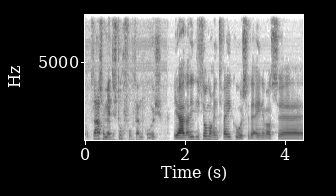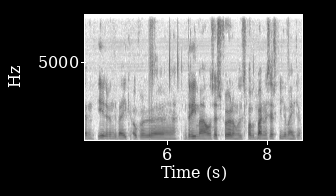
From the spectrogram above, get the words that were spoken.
op het laatste moment is toegevoegd aan de koers. Ja, nou die, die stond nog in twee koersen. De ene was eerder in de week over drie mijl en zes furlong, dus geloof ik bijna zes kilometer.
